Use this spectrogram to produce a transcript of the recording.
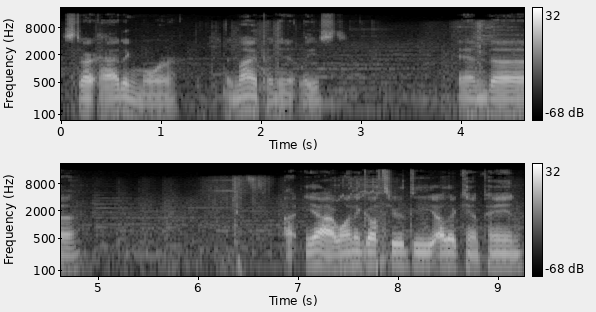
start adding more, in my opinion at least. And, uh, I, yeah, I want to go through the other campaign,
